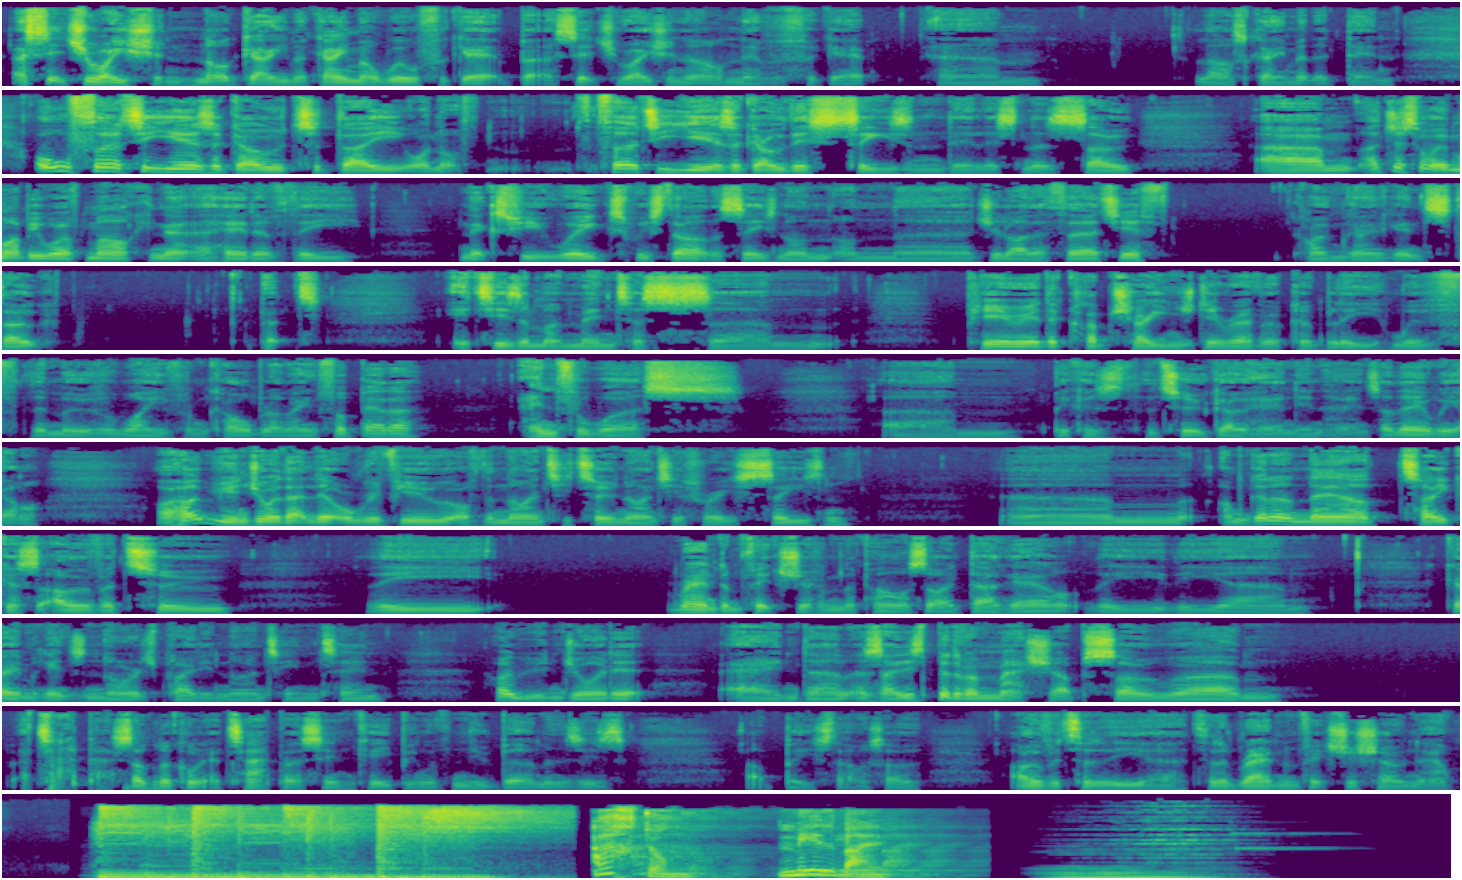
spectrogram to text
a situation, not a game, a game I will forget, but a situation that I'll never forget. Um, last game at the Den. All 30 years ago today, or not 30 years ago this season, dear listeners. So um, I just thought it might be worth marking that ahead of the next few weeks. We start the season on, on uh, July the 30th, home game against Stoke. But it is a momentous um, period, the club changed irrevocably with the move away from Cold Lane for better and for worse, um, because the two go hand in hand. So there we are. I hope you enjoyed that little review of the 92 93 season. Um, I'm going to now take us over to the random fixture from the past that I dug out, the, the um, game against Norwich played in 1910. Hope you enjoyed it. And um, as I say, it's a bit of a mashup. So um, a tapas. I'm going to call it a tapas in keeping with New Berman's upbeat style. So over to the uh, to the random fixture show now. Achtung, Millwall.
